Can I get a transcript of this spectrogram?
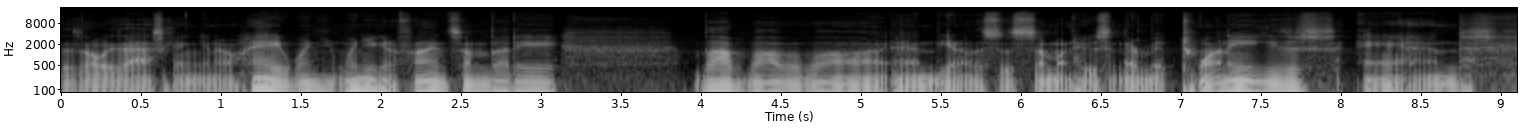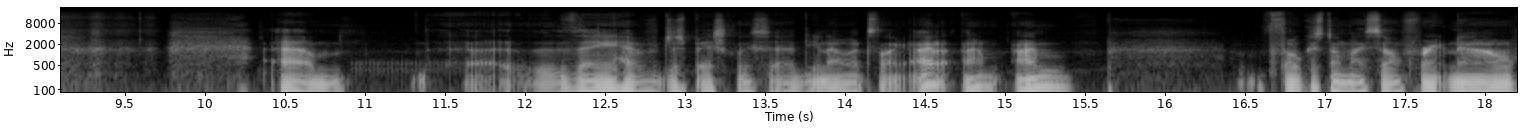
is always asking, you know, hey, when, when are you to find somebody, blah, blah, blah, blah, blah. And, you know, this is someone who's in their mid 20s and, um, uh, they have just basically said, you know, it's like, I, I'm, I'm focused on myself right now.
